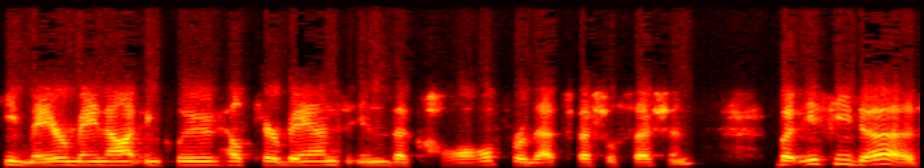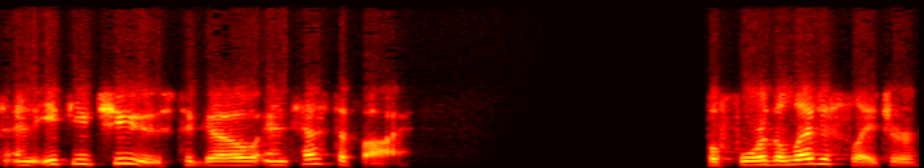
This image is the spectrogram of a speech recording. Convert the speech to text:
He may or may not include healthcare bans in the call for that special session. But if he does, and if you choose to go and testify before the legislature,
